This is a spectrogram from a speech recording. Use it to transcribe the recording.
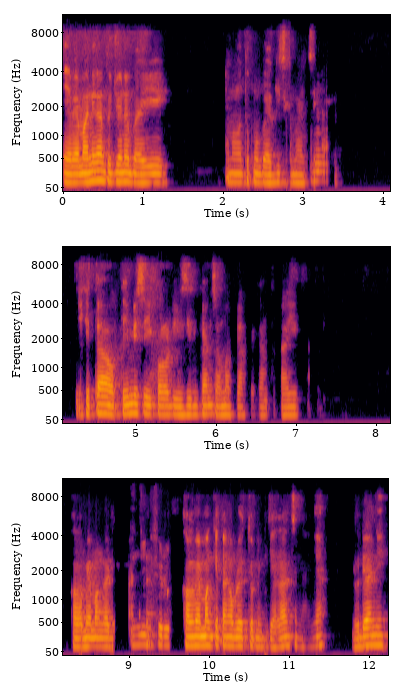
ya memang ini kan tujuannya baik. Emang untuk membagi segala macam. Ya, kita optimis sih kalau diizinkan sama pihak-pihak yang terkait. Kalau memang seru. kalau memang kita nggak boleh turun ke jalan, seenggaknya ya udah nih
